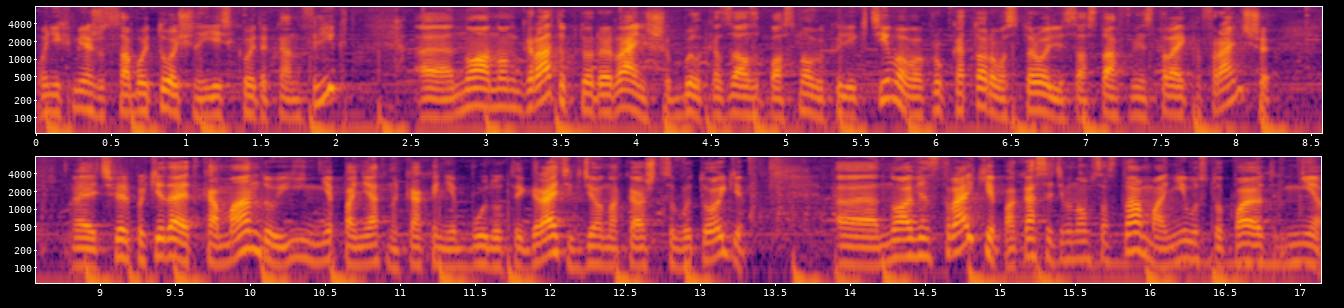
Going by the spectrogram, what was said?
У них между собой точно есть какой-то конфликт. А, ну а Нонграту, который раньше был, казалось бы, основой коллектива, вокруг которого строили состав винстрайков раньше, э, теперь покидает команду и непонятно, как они будут играть и где он окажется в итоге. Э, ну а Винстрайки пока с этим новым составом они выступают не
